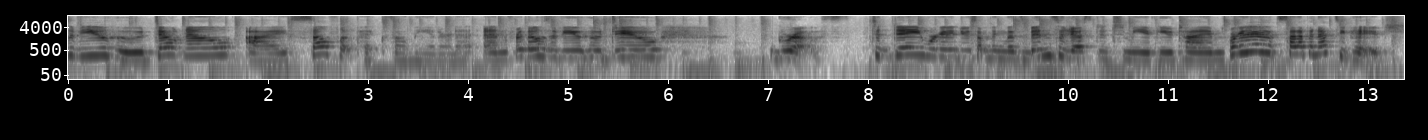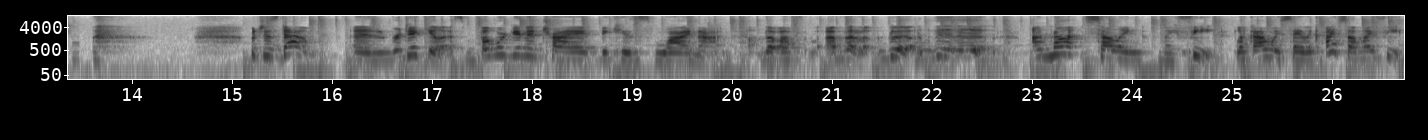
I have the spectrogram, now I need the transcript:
of you who don't know, I sell foot pics on the internet. And for those of you who do, gross. Today we're gonna do something that's been suggested to me a few times. We're gonna set up an Etsy page, which is dumb and ridiculous, but we're gonna try it because why not? Uh, I'm not selling my feet. Like I always say, like I sell my feet.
